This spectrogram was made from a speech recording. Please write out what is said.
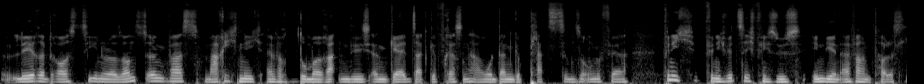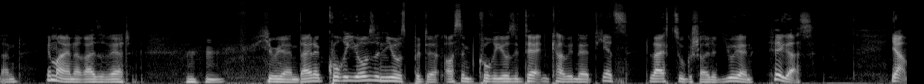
Lehre draus ziehen oder sonst irgendwas. Mache ich nicht. Einfach dumme Ratten, die sich an Geld satt gefressen haben und dann geplatzt sind, so ungefähr. Finde ich, finde ich witzig, finde ich süß. Indien einfach ein tolles Land. Immer eine Reise wert. Julian, deine kuriose News bitte aus dem Kuriositätenkabinett. Jetzt live zugeschaltet. Julian, Hilgers. Ja,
